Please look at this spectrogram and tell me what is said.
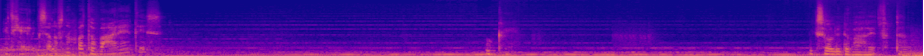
Weet je eigenlijk zelf nog wat de waarheid is? Oké. Ik zal u de waarheid vertellen.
